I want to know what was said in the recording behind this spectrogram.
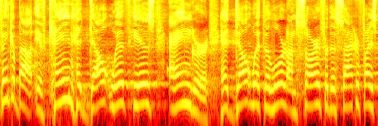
Think about if Cain had dealt with his anger, had dealt with the Lord, I'm sorry for this sacrifice,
